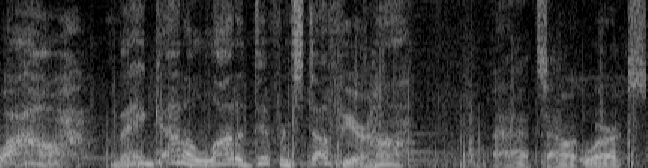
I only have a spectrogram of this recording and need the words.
Wow, they got a lot of different stuff here, huh? That's how it works.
